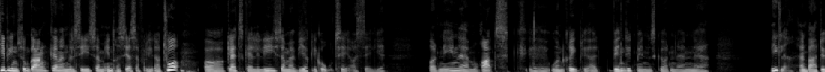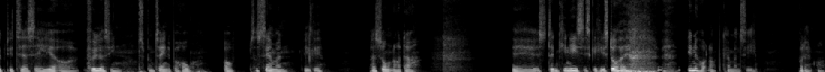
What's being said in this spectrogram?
hippien Sungang, kan man vel sige, som interesserer sig for litteratur, og Glatskalle lige, som er virkelig god til at sælge. Og den ene er moralsk øh, uangribelig og et venligt menneske, og den anden er ligeglad. Han er bare dygtig til at sælge og følger sine spontane behov. Og så ser man, hvilke personer, der øh, den kinesiske historie indeholder, kan man sige, på den måde.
